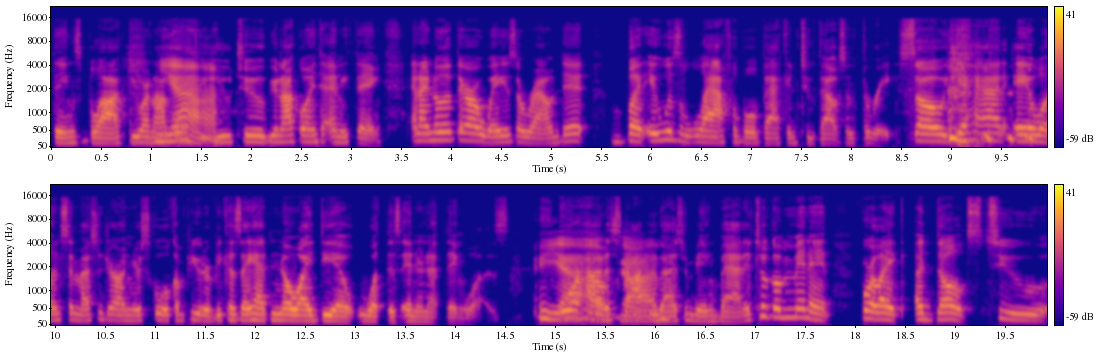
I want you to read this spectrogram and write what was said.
things blocked. You are not Yeah. going to YouTube. You're not going to anything. And I know that there are ways around it. But it was laughable back in 2003. So you had AOL Instant Messenger on your school computer because they had no idea what this internet thing was yeah, or how oh to stop you guys from being bad. It took a minute for like adults to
